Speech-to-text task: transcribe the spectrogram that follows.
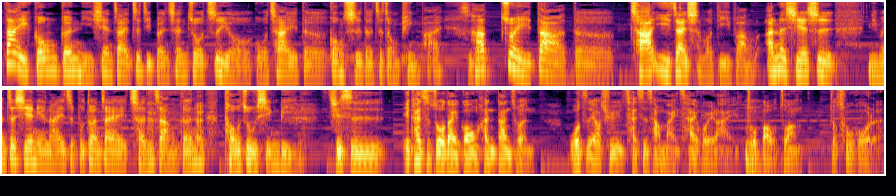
代工跟你现在自己本身做自有国菜的公司的这种品牌，它最大的差异在什么地方？啊，那些是你们这些年来一直不断在成长跟 投注心力的。其实一开始做代工很单纯，我只要去菜市场买菜回来做包装就出货了，嗯，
